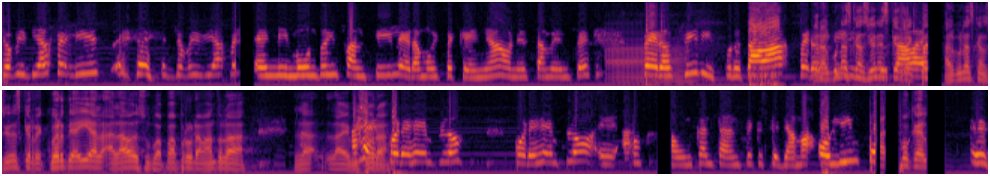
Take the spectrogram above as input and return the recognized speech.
Yo vivía feliz, yo vivía en mi mundo infantil, era muy pequeña, honestamente, Ah. pero sí disfrutaba. Pero, Pero sí algunas canciones que disfrutaba. recuer- algunas canciones que recuerde ahí al, al lado de su papá programando la, la, la emisora. por ejemplo, por ejemplo, eh, a, un cantante que se llama Olimpo, Época de-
